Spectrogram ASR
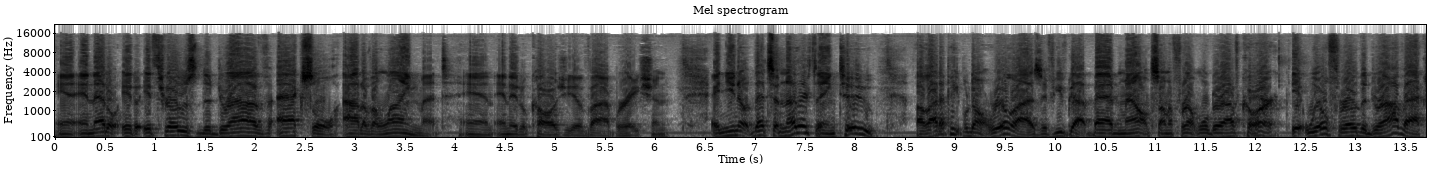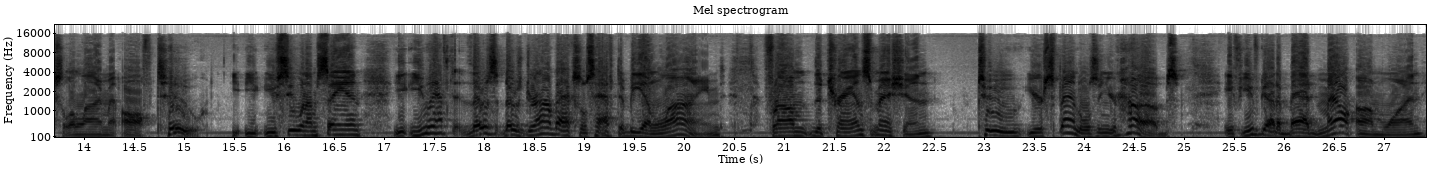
and, and that'll it, it throws the drive axle out of alignment, and and it'll cause you a vibration. And you know that's another thing too. A lot of people don't realize if you've got bad mounts on a front wheel drive car, it will throw the drive axle alignment off too. You, you see what I'm saying? You, you have to those those drive axles have to be aligned from the transmission to your spindles and your hubs. If you've got a bad mount on one,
